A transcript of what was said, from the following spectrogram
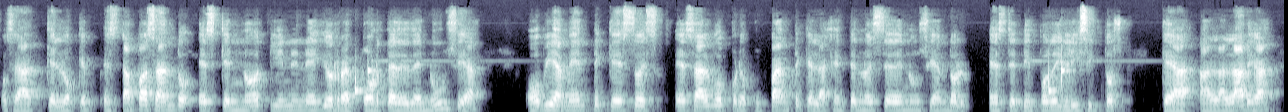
O sea, que lo que está pasando es que no tienen ellos reporte de denuncia. Obviamente que eso es, es algo preocupante que la gente no esté denunciando este tipo de ilícitos que a, la larga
